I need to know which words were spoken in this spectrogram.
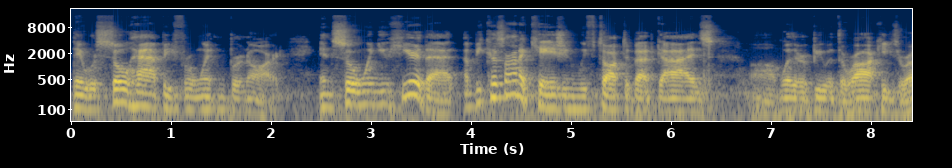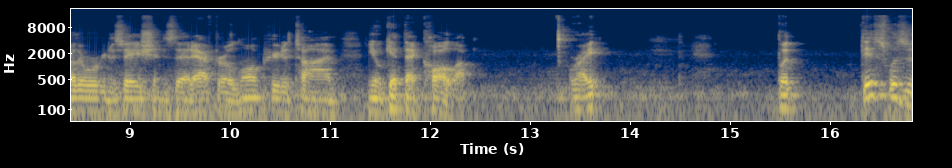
They were so happy for Wynton Bernard. And so when you hear that, uh, because on occasion we've talked about guys, uh, whether it be with the Rockies or other organizations, that after a long period of time, you know, get that call up, right? But this was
